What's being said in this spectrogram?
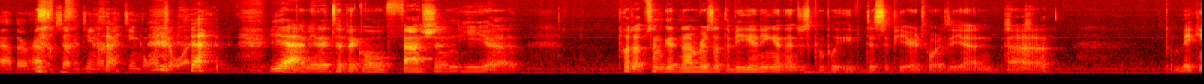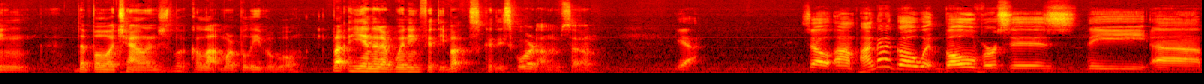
after having 17 or 19 points or what? yeah, I mean, in typical fashion, he uh, put up some good numbers at the beginning and then just completely disappeared towards the end, uh, making the Boa challenge look a lot more believable. But he ended up winning 50 bucks because he scored on him, so. Yeah. So um, I'm gonna go with Bo versus the uh,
